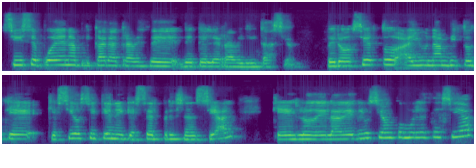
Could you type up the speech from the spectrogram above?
sí se pueden aplicar a través de, de telerehabilitación. Pero, ¿cierto? Hay un ámbito que, que, sí o sí tiene que ser presencial, que es lo de la deglución, como les decía,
